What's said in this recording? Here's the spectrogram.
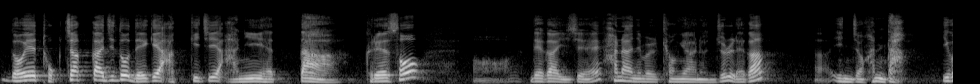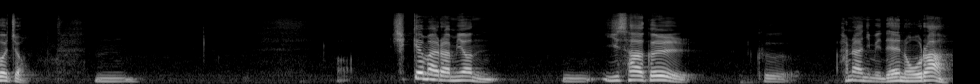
너의 독자까지도 내게 아끼지 아니했다. 그래서 어, 내가 이제 하나님을 경외하는 줄 내가 어, 인정한다. 이거죠. 음, 어, 쉽게 말하면 음, 이삭을 그 하나님이 내놓으라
